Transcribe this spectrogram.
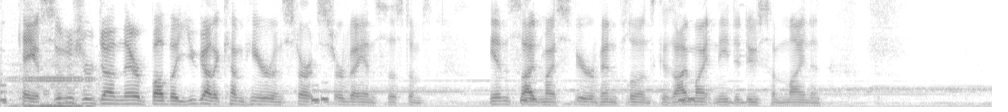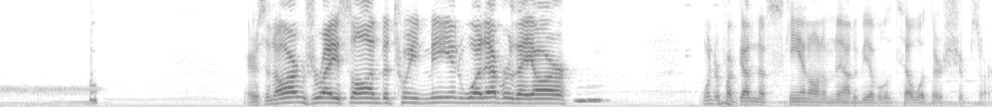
Okay, as soon as you're done there, Bubba, you got to come here and start surveying systems inside my sphere of influence because I might need to do some mining. There's an arms race on between me and whatever they are. Wonder if I've got enough scan on them now to be able to tell what their ships are.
